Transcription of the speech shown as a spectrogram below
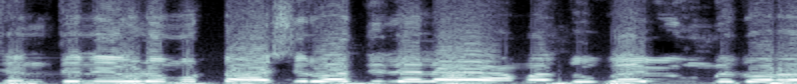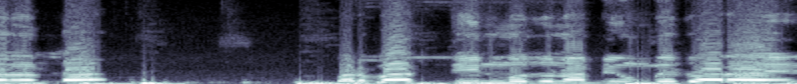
जनतेने एवढा मोठा आशीर्वाद दिलेला आहे आम्हाला दोघाही उमेदवारांना. प्रभाग तीन मधून आम्ही उमेदवार आहे.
